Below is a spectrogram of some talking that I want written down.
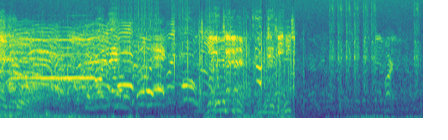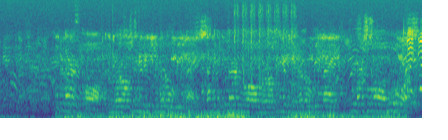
High School. William Tennent. Third call the girls intermediate hurdle relay. Second and third call girls intermediate hurdle relay. First call boys.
